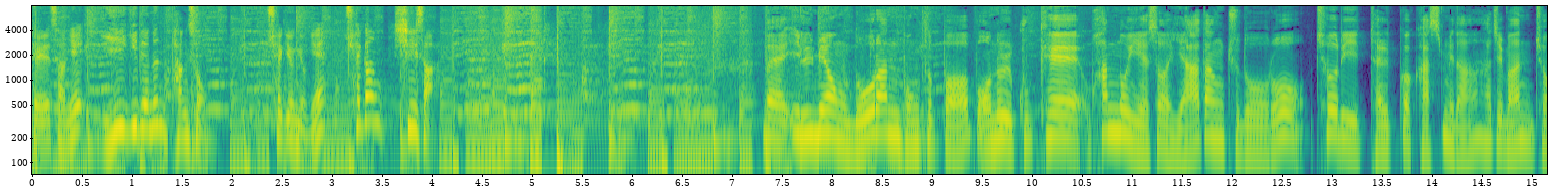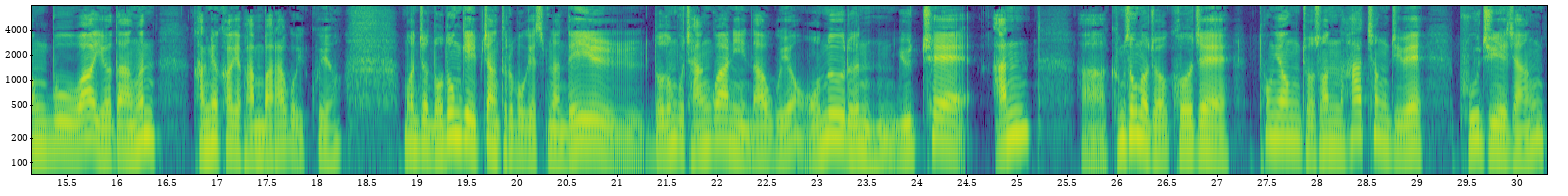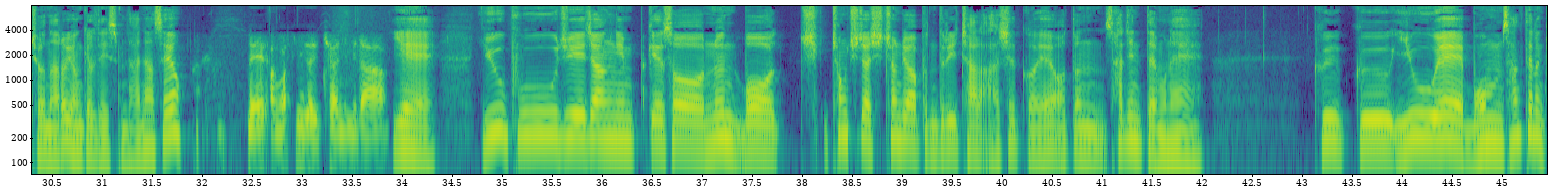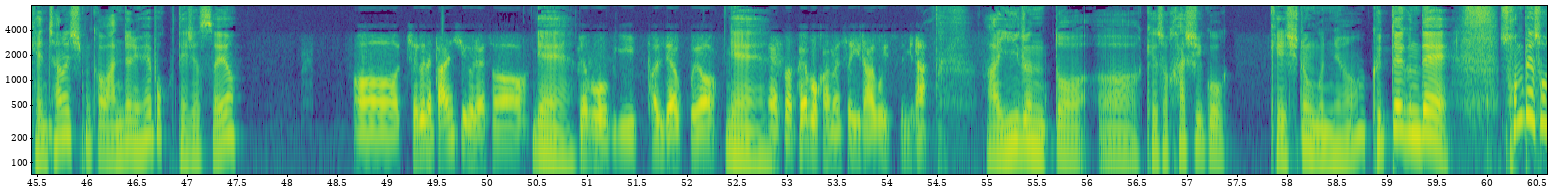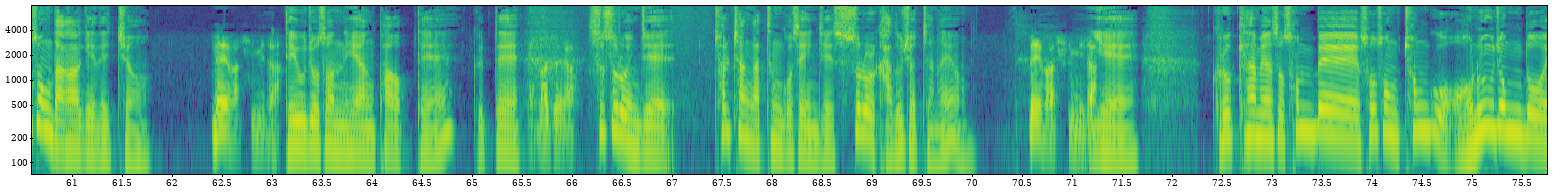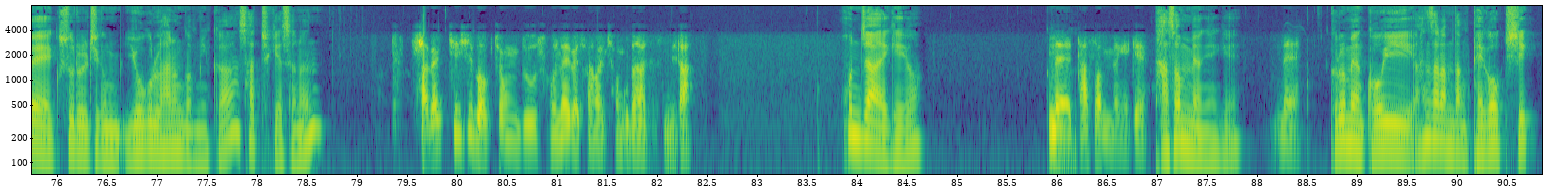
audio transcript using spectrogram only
세상에 이익이 되는 방송 최경영의 최강 시사 네, 일명 노란 봉투법 오늘 국회 환노위에서 야당 주도로 처리될 것 같습니다. 하지만 정부와 여당은 강력하게 반발하고 있고요. 먼저 노동계 입장 들어보겠습니다. 내일 노동부 장관이 나오고요. 오늘은 유채안 아, 금속노조 거제 통영조선 하청지회 부지회장 전화로 연결돼 있습니다. 안녕하세요. 네, 반갑습니다. 유채안입니다. 예. 유 부지회장님께서는 뭐 청취자 시청자분들이 잘 아실 거예요. 어떤 사진 때문에 그, 그 이후에 몸 상태는 괜찮으십니까? 완전히 회복되셨어요? 어, 최근에 단식을 해서 예. 회복이 덜 되었고요. 예. 그래서 회복하면서 일하고 있습니다. 아, 일은 또, 어, 계속 하시고 계시는군요. 그때 근데 손배 소송 당하게 됐죠. 네, 맞습니다. 대우조선 해양 파업 때 그때 네, 맞아요. 스스로 이제 철창 같은 곳에 이제 스스로를 가두셨잖아요. 네, 맞습니다. 예. 그렇게 하면서 손배 소송 청구 어느 정도의 액수를 지금 요구를 하는 겁니까? 사측에서는? 470억 정도 손해배상을 청구받았습니다. 혼자에게요? 네, 다섯 명에게. 다섯 명에게? 네, 그러면 거의 한 사람당 100억씩?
